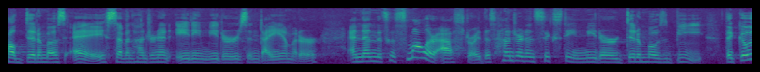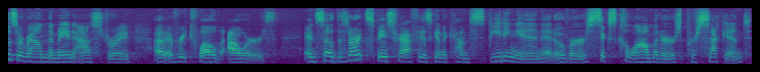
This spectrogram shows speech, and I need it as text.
called Didymos A, 780 meters in diameter. And then there's a smaller asteroid, this 160 meter Didymos B, that goes around the main asteroid uh, every 12 hours. And so the DART spacecraft is going to come speeding in at over six kilometers per second.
